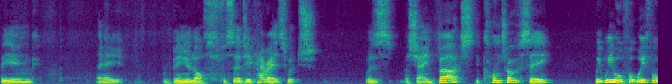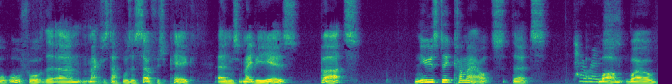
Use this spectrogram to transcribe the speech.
being a being a loss for Sergio Perez, which was a shame. But the controversy, we, we all thought we thought all thought that um, Max Verstappen was a selfish pig, and maybe he is. But news did come out that Perez. well, well,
